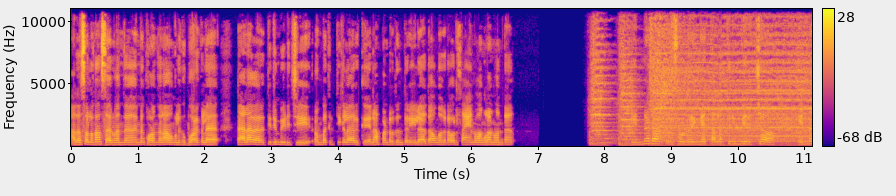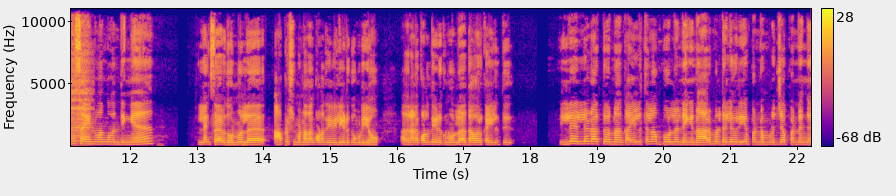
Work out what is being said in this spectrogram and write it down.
அதை சொல்ல தான் சார் வந்தேன் இன்னும் குழந்தைலாம் உங்களுக்கு பிறக்கல. தலை வேற திரும்பிடுச்சு. ரொம்ப கிரிட்டிக்கலாக இருக்குது என்ன பண்ணுறதுன்னு தெரியல. அதான் உங்ககிட்ட ஒரு சைன் வாங்கலான்னு வந்தேன். என்ன டாக்டர் சொல்கிறீங்க தலை திரும்பிடுச்சா என்ன சைன் வாங்க வந்தீங்க? இல்லைங்க சார் அது ஒன்றும் இல்லை. ஆப்ரேஷன் பண்ணால் தான் குழந்தைய வெளியே எடுக்க முடியும். அதனால குழந்தை எடுக்கணும்ல. அதான் ஒரு கையெழுத்து. இல்லை இல்லை டாக்டர் நான் கையெழுத்தெல்லாம் போடல. நீங்கள் நார்மல் டெலிவரியே பண்ண முடிஞ்சா பண்ணுங்க.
